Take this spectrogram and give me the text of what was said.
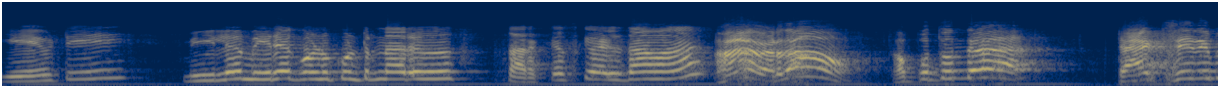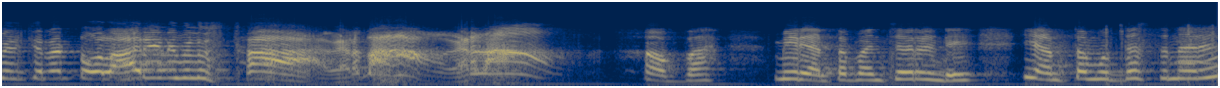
ఏమిటి? మీలో మీరే కొనుక్కుంటున్నారు. సర్కస్కి వెళ్దామా? వెళదాం. తప్పుతుందే. టాక్సీని పిలిచినట్టు లారీని పిలుస్తా. వెళదాం వెళదాం. అబ్బా మీరు ఎంత మంచారండి ఎంత ముద్దస్తున్నారు?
